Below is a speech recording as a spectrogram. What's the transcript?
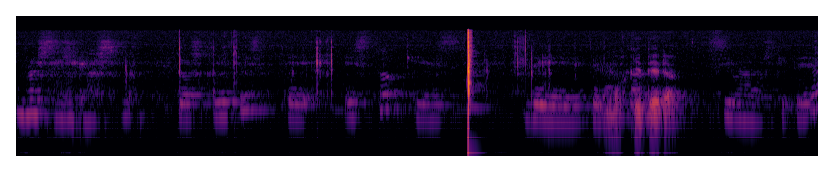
no es el caso. Dos cruces, eh, esto que es de, de la Mosquitera. cama. Sí, una mosquitera.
